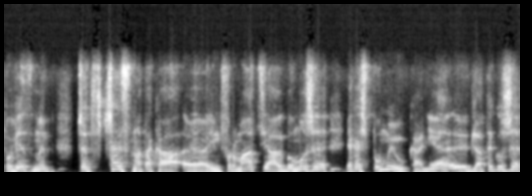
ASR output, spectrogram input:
powiedzmy przedwczesna taka e, informacja albo może jakaś pomyłka, nie? E, Dlatego, że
